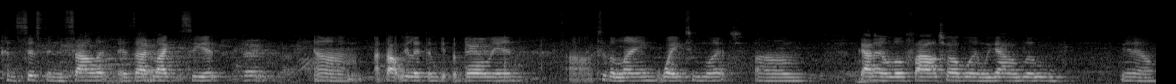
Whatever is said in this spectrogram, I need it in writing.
consistent and solid as I'd like to see it. Um, I thought we let them get the ball in uh, to the lane way too much. Um, got in a little foul trouble and we got a little, you know,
